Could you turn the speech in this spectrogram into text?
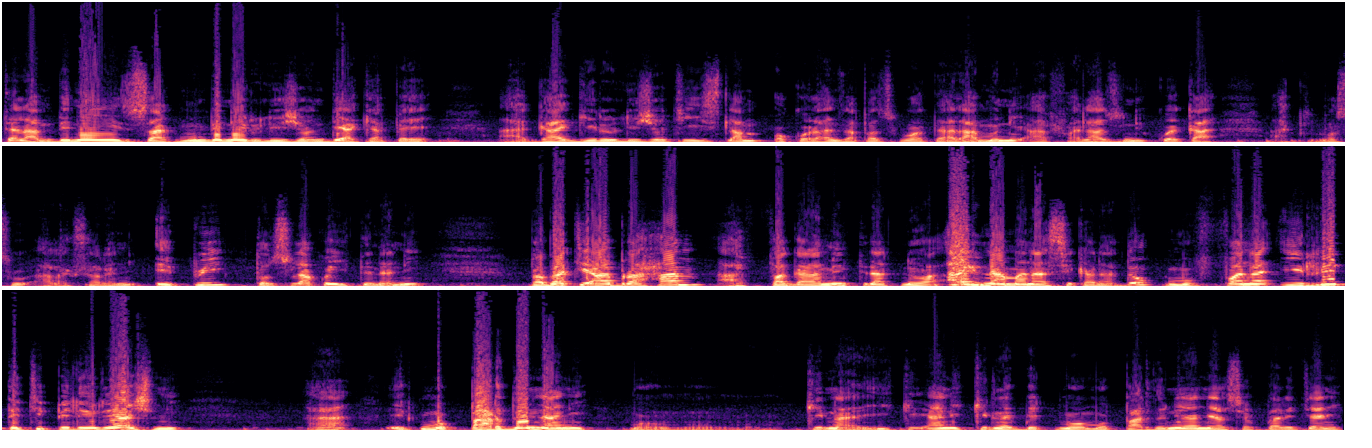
ti ala mbeni religion Dia Kape, à Gagi religion islam au coran nzapa so ta ala amû afa ni azo ni quoi et puis tout cela quoi abraham à ténat wa ari na na donc mon irite ti réagir ni et puis mo pardonné ani ani kiri na gbeti mo mo pardonné ani aso kpari ti ani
